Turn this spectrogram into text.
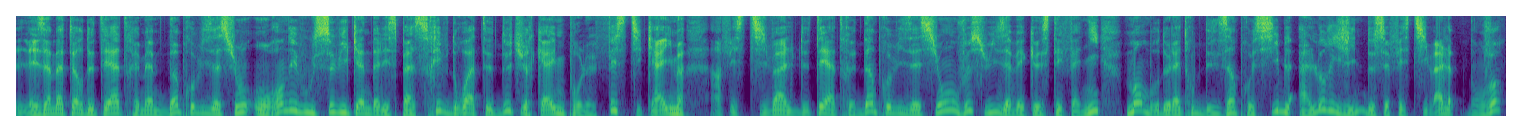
Les amateurs de théâtre et même d'improvisation ont rendez-vous ce week-end à l'espace Rive Droite de Turkheim pour le Festikheim, un festival de théâtre d'improvisation. Je suis avec Stéphanie, membre de la troupe des Impossibles à l'origine de ce festival. Bonjour.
